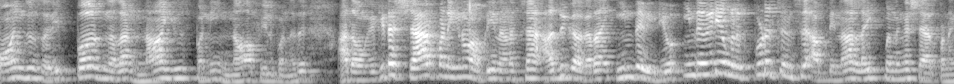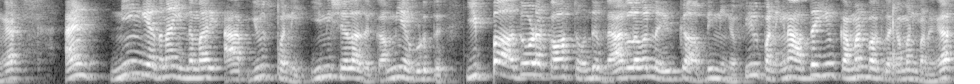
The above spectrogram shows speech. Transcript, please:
பாயிண்ட்ஸும் சரி பர்சனலாக நான் யூஸ் பண்ணி நான் ஃபீல் பண்ணது. அதை உங்ககிட்ட ஷேர் பண்ணிக்கணும் அப்படின்னு நினச்சேன். அதுக்காக தான் இந்த வீடியோ. இந்த வீடியோ உங்களுக்கு பிடிச்சிருந்துச்சு அப்படின்னா லைக் பண்ணுங்கள் ஷேர் பண்ணுங்கள் அண்ட் நீங்கள் எதனா இந்த மாதிரி ஆப் யூஸ் பண்ணி இனிஷியலாக அதை கம்மியாக கொடுத்து இப்போ அதோட காஸ்ட் வந்து வேற லெவலில் இருக்குது அப்படின்னு நீங்கள் ஃபீல் பண்ணீங்கன்னா அதையும் கமெண்ட் பாக்ஸில் கமெண்ட் பண்ணுங்கள்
